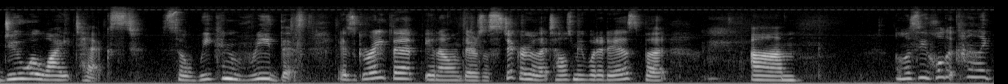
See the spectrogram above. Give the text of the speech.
do a white text so we can read this. It's great that, you know, there's a sticker that tells me what it is, but um unless you hold it kind of like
